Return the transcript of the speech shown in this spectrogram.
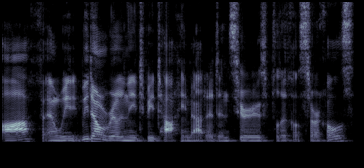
off, and we, we don't really need to be talking about it in serious political circles.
